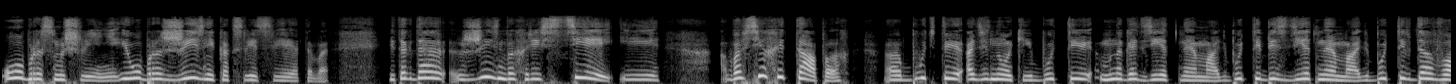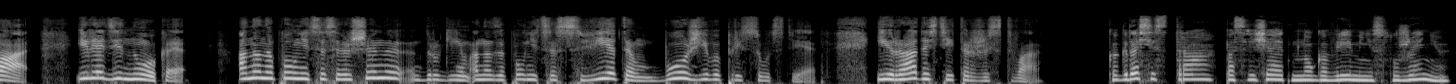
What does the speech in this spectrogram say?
образ мышления и образ жизни как следствие этого. И тогда жизнь во Христе и во всех этапах Э, будь ты одинокий, будь ты многодетная мать, будь ты бездетная мать, будь ты вдова или одинокая, она наполнится совершенно другим, она заполнится светом Божьего присутствия и радости и торжества. Когда сестра посвящает много времени служению,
